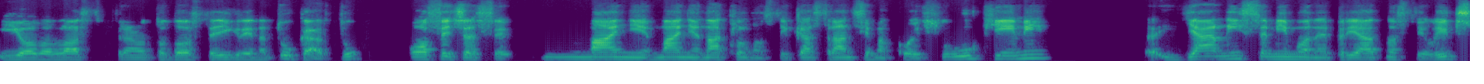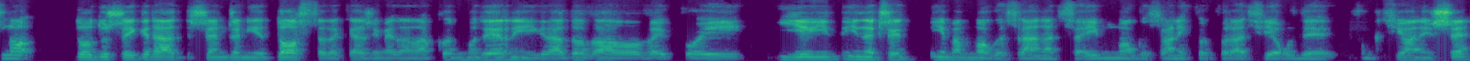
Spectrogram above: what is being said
i ova vlast trenutno dosta igra i na tu kartu, osjeća se manje, manje naklonosti ka strancima koji su u Kini. Ja nisam imao neprijatnosti lično, doduše grad Shenzhen je dosta, da kažem, jedan od modernijih gradova ovaj, koji je, inače ima mnogo stranaca i mnogo stranih korporacija ovde funkcioniše,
